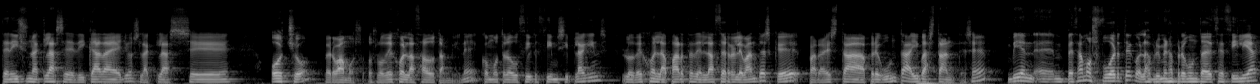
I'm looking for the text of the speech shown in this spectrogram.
Tenéis una clase dedicada a ellos, la clase 8, pero vamos, os lo dejo enlazado también, ¿eh? Cómo traducir themes y plugins, lo dejo en la parte de enlaces relevantes que para esta pregunta hay bastantes, ¿eh? Bien, eh, empezamos fuerte con la primera pregunta de Cecilia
